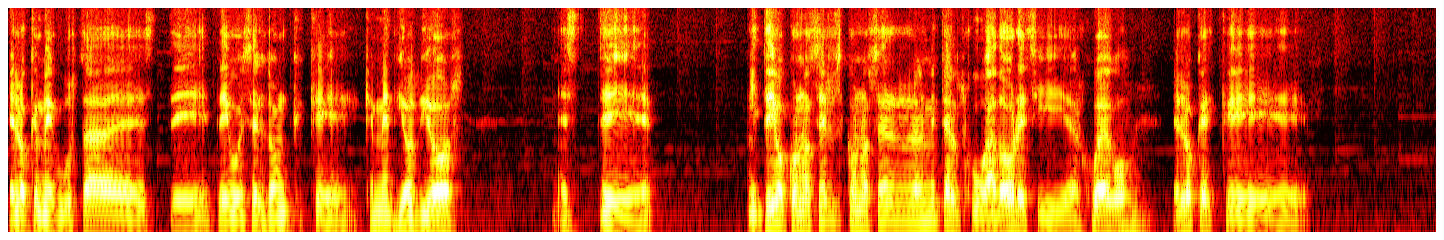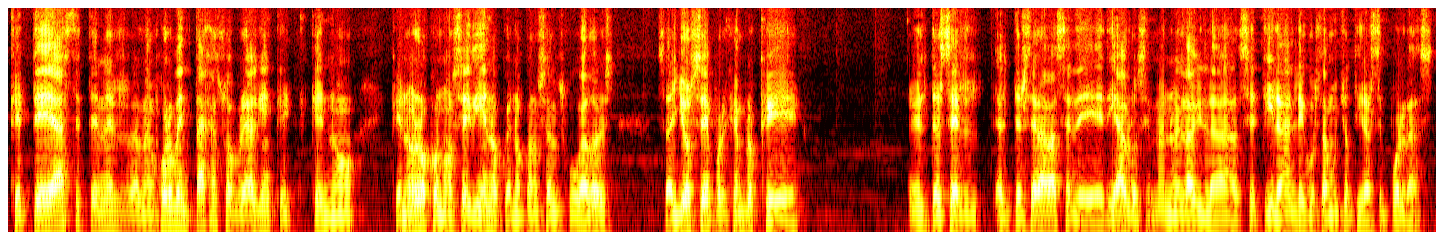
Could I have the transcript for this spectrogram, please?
es lo que me gusta, este, te digo, es el don que, que, me dio Dios. Este, y te digo, conocer, conocer realmente a los jugadores y el juego es lo que, que, que, te hace tener a lo mejor ventaja sobre alguien que, que, no, que no lo conoce bien o que no conoce a los jugadores. O sea, yo sé, por ejemplo, que el tercer, el tercera base de Diablos, Emanuel Ávila, se tira, le gusta mucho tirarse por las,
